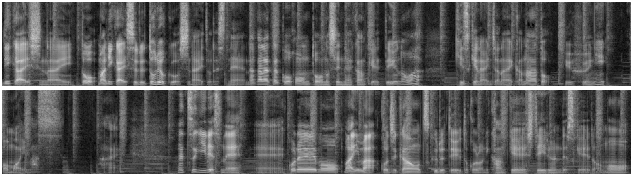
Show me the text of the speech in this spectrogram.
理解しないと、まあ、理解する努力をしないとですね、なかなかこう本当の信頼関係っていうのは築けないんじゃないかなというふうに思います。はい。で次ですね、えー、これも、まあ、今こう時間を作るというところに関係しているんですけれども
